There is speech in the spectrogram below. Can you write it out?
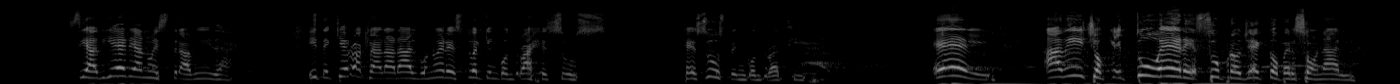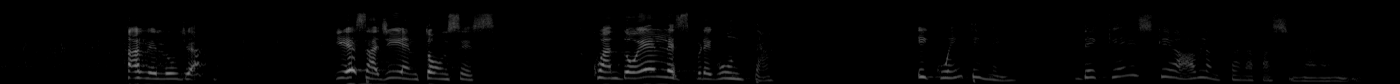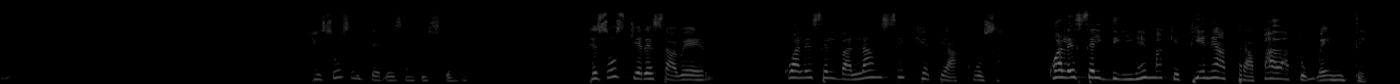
se adhiere a nuestra vida. Y te quiero aclarar algo, no eres tú el que encontró a Jesús. Jesús te encontró a ti. Él ha dicho que tú eres su proyecto personal. Aleluya. Y es allí entonces cuando Él les pregunta, y cuéntenme, ¿de qué es que hablan tan apasionadamente? Jesús se interesa en tu historia. Jesús quiere saber cuál es el balance que te acosa, cuál es el dilema que tiene atrapada tu mente.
